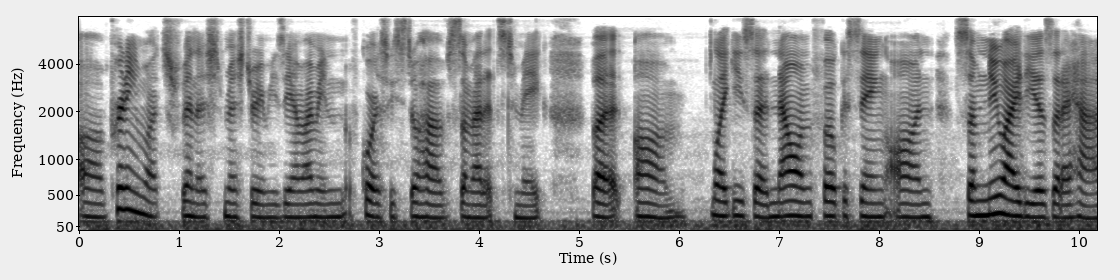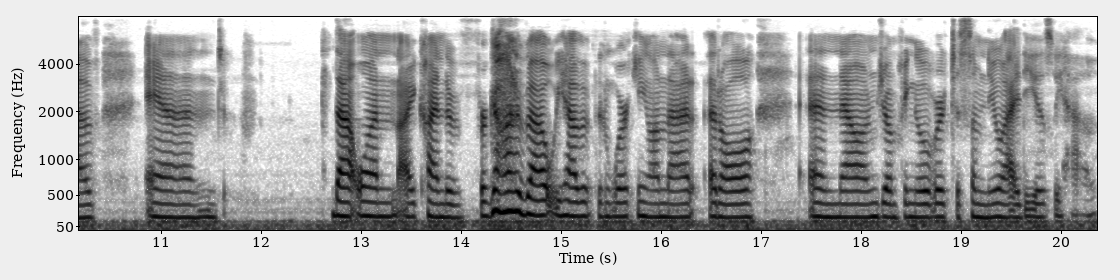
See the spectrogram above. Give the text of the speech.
uh, pretty much finished Mystery Museum. I mean, of course, we still have some edits to make, but um, like you said, now I'm focusing on some new ideas that I have, and that one I kind of forgot about. We haven't been working on that at all, and now I'm jumping over to some new ideas we have.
